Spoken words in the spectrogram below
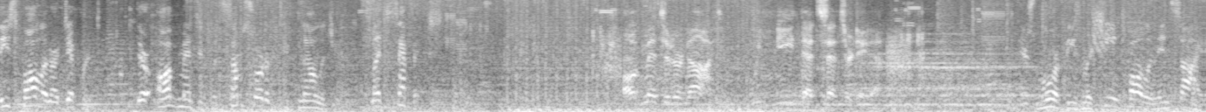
These Fallen are different. They're augmented with some sort of technology, like Sepiks. Augmented or not, we need that sensor data. More of these machine Fallen inside.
